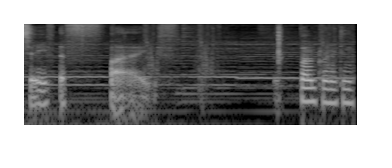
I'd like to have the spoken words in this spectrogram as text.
Save F5. Found anything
